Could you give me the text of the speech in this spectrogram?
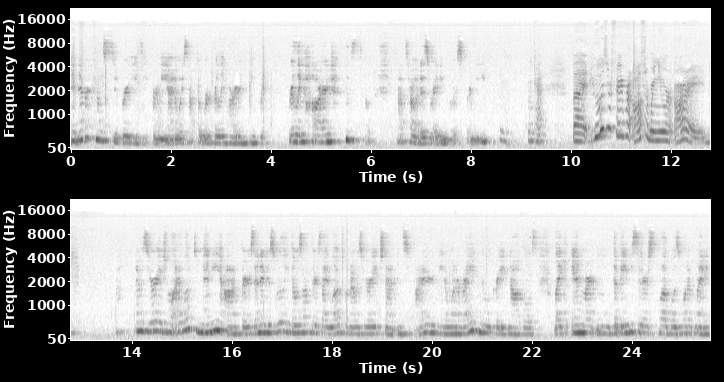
it never comes super easy for me. I always have to work really hard and think really hard. So that's how it is writing books for me. Hmm, okay. But who was your favorite author when you were our age I was your age, well, I loved many authors, and it is really those authors I loved when I was your age that inspired me to want to write middle grade novels like Ann Martin, The Babysitter's Club was one of my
